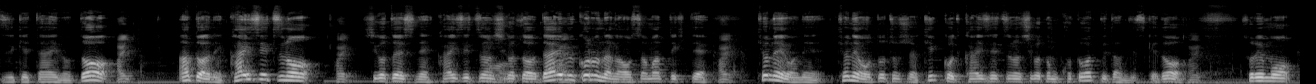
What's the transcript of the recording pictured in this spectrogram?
続けたいのと、はい。あとはね解説のはい。仕事ですね。解説の仕あ事ーだいぶコロナが収まってきて、はい。去年はね去年一昨年は結構解説の仕事も断ってたんですけど、はい。それも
